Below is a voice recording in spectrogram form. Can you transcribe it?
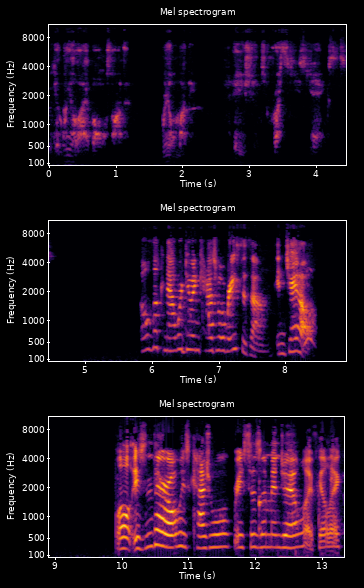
We get real eyeballs on it. Real money. Asians, Ruskies, Yanks. Oh, look, now we're doing casual racism in jail. Well, isn't there always casual racism in jail? I feel like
